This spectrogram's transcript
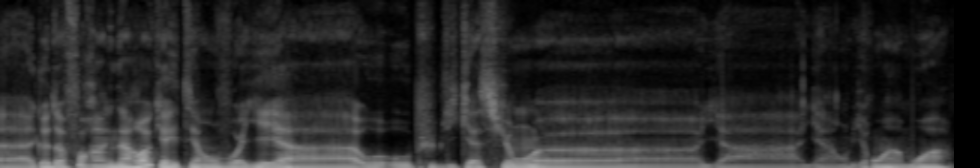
Euh, God of War Ragnarok a été envoyé à- aux, aux publications euh, il y, a, il y a environ un mois.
